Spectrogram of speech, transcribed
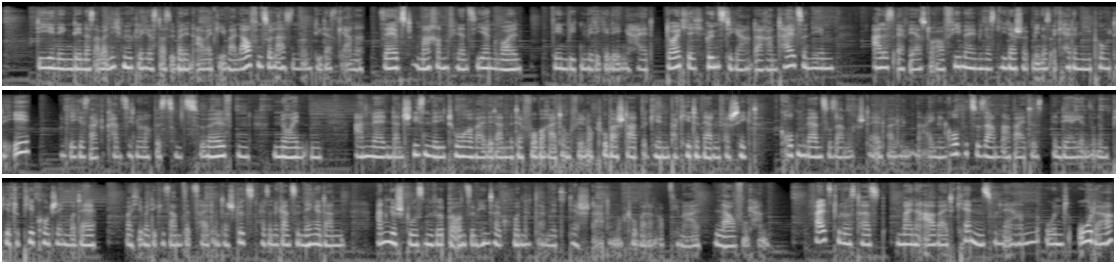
Diejenigen, denen das aber nicht möglich ist, das über den Arbeitgeber laufen zu lassen und die das gerne selbst machen, finanzieren wollen, denen bieten wir die Gelegenheit, deutlich günstiger daran teilzunehmen. Alles erfährst du auf female-leadership-academy.de und wie gesagt, du kannst dich nur noch bis zum 12.09. anmelden. Dann schließen wir die Tore, weil wir dann mit der Vorbereitung für den Oktoberstart beginnen. Pakete werden verschickt, Gruppen werden zusammengestellt, weil du mit einer eigenen Gruppe zusammenarbeitest, in der ihr in so einem Peer-to-Peer-Coaching-Modell euch über die gesamte Zeit unterstützt. Also eine ganze Menge dann angestoßen wird bei uns im Hintergrund, damit der Start im Oktober dann optimal laufen kann. Falls du Lust hast, meine Arbeit kennenzulernen und oder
